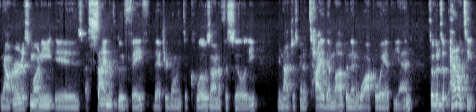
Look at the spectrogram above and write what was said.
Now, earnest money is a sign of good faith that you're going to close on a facility. You're not just going to tie them up and then walk away at the end. So there's a penalty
